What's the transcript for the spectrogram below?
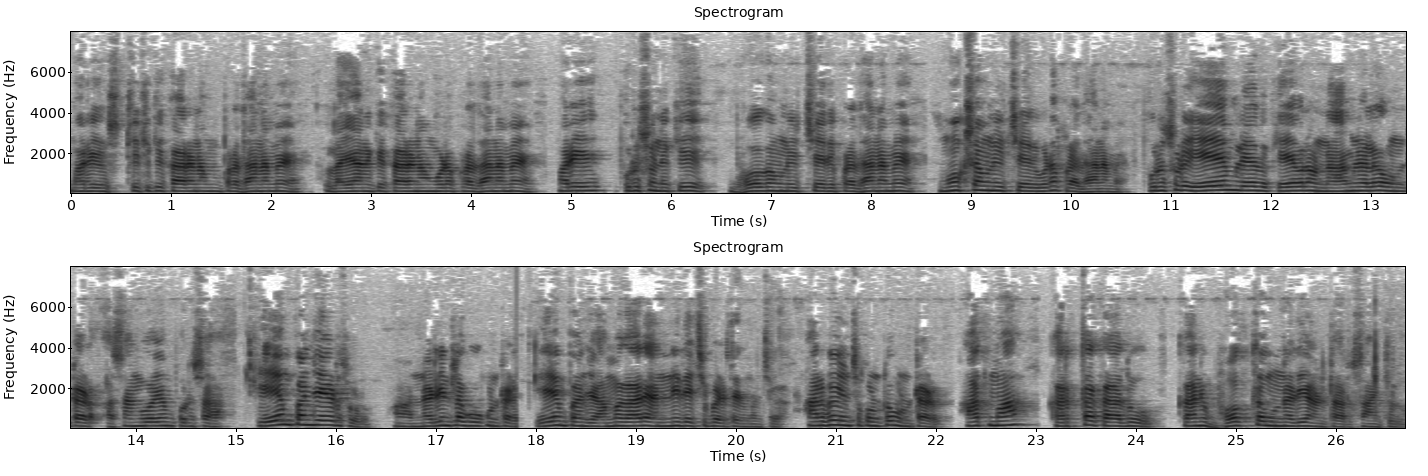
మరి స్థితికి కారణం ప్రధానమే. లయానికి కారణం కూడా ప్రధానమే. మరి పురుషునికి భోగం ఇచ్చేది ప్రధానమే. మోక్షం ఇచ్చేది కూడా ప్రధానమే. పురుషుడు ఏం లేదు కేవలం నామినల్గా ఉంటాడు అసంగోయం పురుష. ఏం పని చేయడు చూడు. నడింట్లో కూకుంటాడు. ఏం పని చేయ అమ్మగారే అన్ని తెచ్చి పెడుతుంది మంచిగా. అనుభవించుకుంటూ ఉంటాడు. ఆత్మ కర్త కాదు కానీ భోక్త ఉన్నది అంటారు సాంఖ్యులు.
